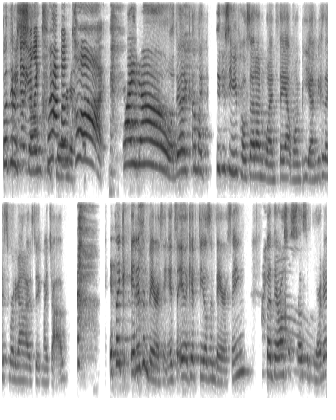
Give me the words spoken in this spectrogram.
But they're so you're like crap. I'm caught. I know. They're like, I'm like, did you see me post that on Wednesday at 1 p.m? Because I swear to God, I was doing my job. It's like it is embarrassing. It's it, like it feels embarrassing, but they're also so supportive.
